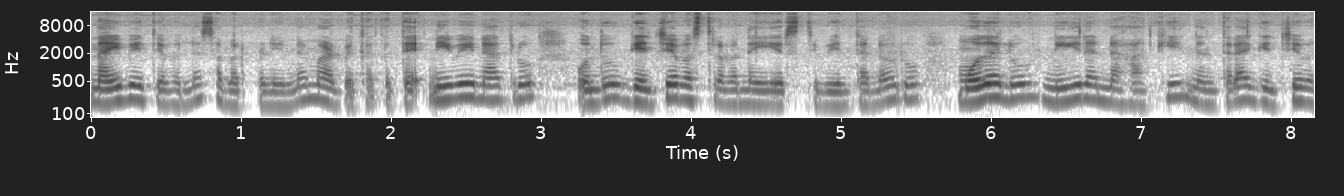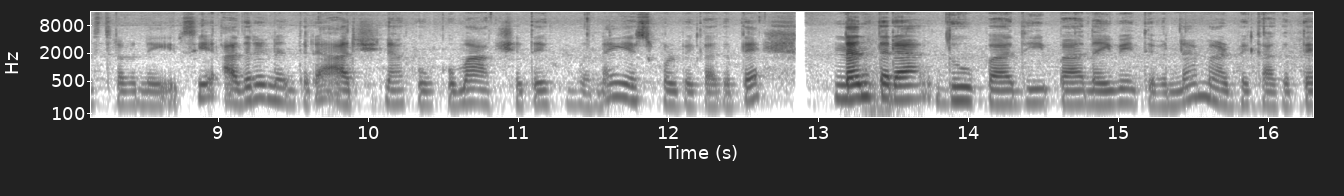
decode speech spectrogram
ನೈವೇದ್ಯವನ್ನು ಸಮರ್ಪಣೆಯನ್ನು ಮಾಡಬೇಕಾಗುತ್ತೆ. ನೀವೇನಾದರೂ ಒಂದು ಗೆಜ್ಜೆ ವಸ್ತ್ರವನ್ನು ಏರಿಸ್ತೀವಿ ಅಂತನವರು ಮೊದಲು ನೀರನ್ನು ಹಾಕಿ ನಂತರ ಗೆಜ್ಜೆ ವಸ್ತ್ರವನ್ನು ಏರಿಸಿ, ಅದರ ನಂತರ ಅರಿಶಿನ, ಕುಂಕುಮ, ಅಕ್ಷತೆ ಹೂವನ್ನು ಏರಿಸ್ಕೊಳ್ಬೇಕಾಗುತ್ತೆ. ನಂತರ ಧೂಪ, ದೀಪ, ನೈವೇದ್ಯವನ್ನು ಮಾಡಬೇಕಾಗುತ್ತೆ.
